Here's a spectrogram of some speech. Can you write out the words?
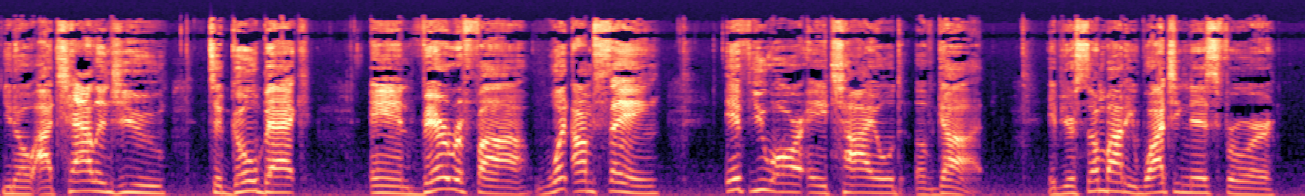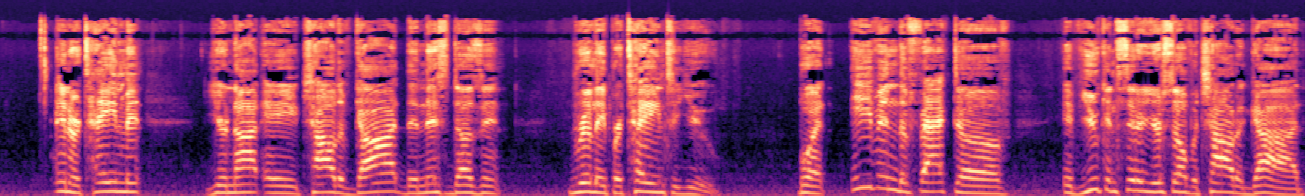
you know, I challenge you to go back and verify what I'm saying if you are a child of God. If you're somebody watching this for entertainment, you're not a child of God, then this doesn't really pertain to you. But even the fact of if you consider yourself a child of God,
